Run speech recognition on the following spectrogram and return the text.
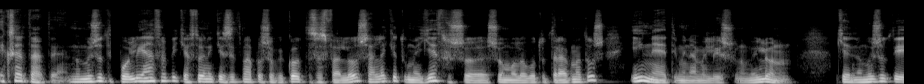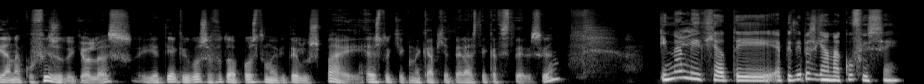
Εξαρτάται. Νομίζω ότι πολλοί άνθρωποι, και αυτό είναι και ζήτημα προσωπικότητας ασφαλώς, αλλά και του μεγέθους σου ομολόγου του τραύματος, είναι έτοιμοι να μιλήσουν, μιλούν. Και νομίζω ότι ανακουφίζονται κιόλας, γιατί ακριβώς αυτό το απόστημα επιτέλους πάει, έστω και με κάποια τεράστια καθυστέρηση. Είναι αλήθεια ότι επειδή είπες για ανακούφιση,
